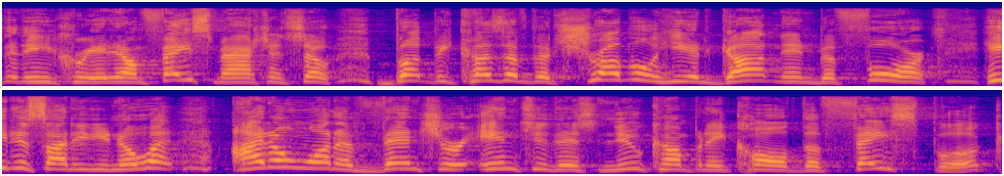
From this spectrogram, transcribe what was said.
that he created on Face Smash. And so, but because of the trouble he had gotten in before, he decided, you know what? I don't want to venture into this new company called the Facebook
